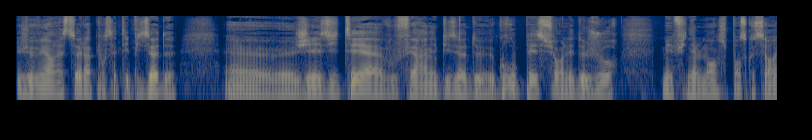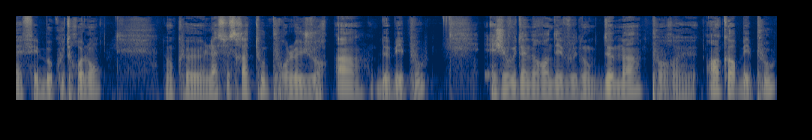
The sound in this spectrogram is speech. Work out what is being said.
je vais en rester là pour cet épisode. J'ai hésité à vous faire un épisode groupé sur les deux jours, mais finalement je pense que ça aurait fait beaucoup trop long. Donc euh, là, ce sera tout pour le jour 1 de Bepou. Et je vous donne rendez-vous donc demain pour euh, encore Bepou,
